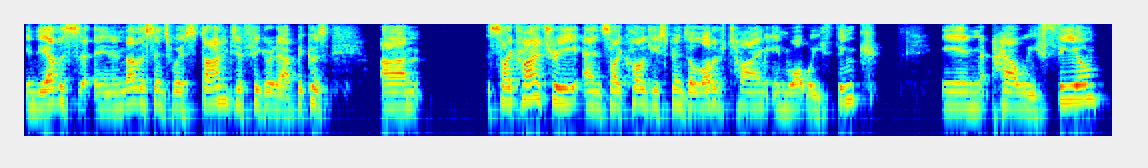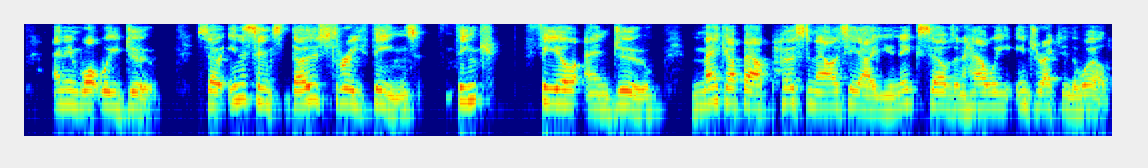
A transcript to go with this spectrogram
In the other, in another sense, we're starting to figure it out because um, psychiatry and psychology spends a lot of time in what we think, in how we feel, and in what we do. So, in a sense, those three things think, feel, and do make up our personality, our unique selves, and how we interact in the world.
